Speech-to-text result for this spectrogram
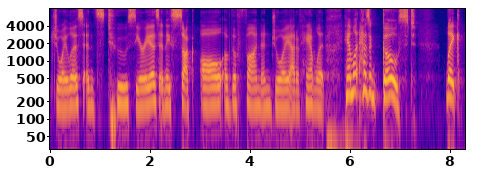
joyless and it's too serious and they suck all of the fun and joy out of Hamlet. Hamlet has a ghost. Like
